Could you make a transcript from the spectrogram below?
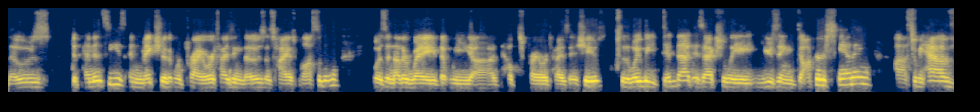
those dependencies and make sure that we're prioritizing those as high as possible was another way that we uh, helped prioritize issues. So the way we did that is actually using Docker scanning. Uh, so we have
